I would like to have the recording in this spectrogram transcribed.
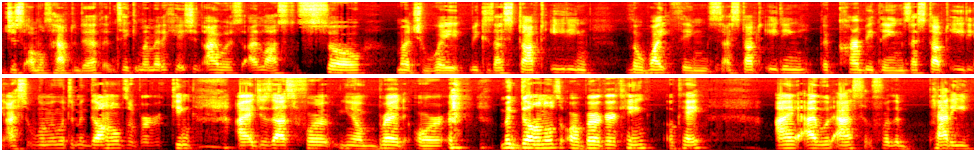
just almost half to death, and taking my medication, I was I lost so much weight because I stopped eating the white things. I stopped eating the carby things. I stopped eating. I when we went to McDonald's or Burger King, I just asked for you know bread or McDonald's or Burger King. Okay, I I would ask for the patty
